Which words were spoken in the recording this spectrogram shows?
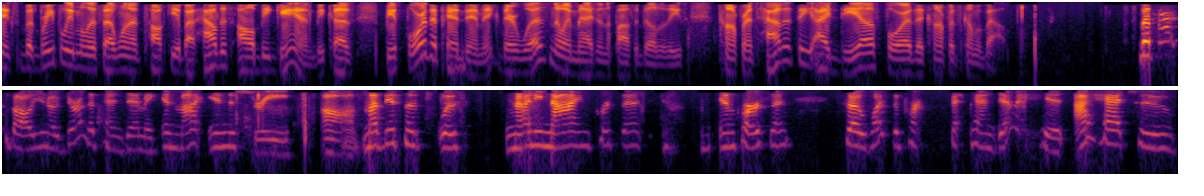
6th. But briefly, Melissa, I want to talk to you about how this all began because before the pandemic, there was no Imagine the Possibilities conference. How did the idea for the conference come about? But first of all, you know, during the pandemic, in my industry, um, my business was 99% in person. So once the pandemic hit, I had to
